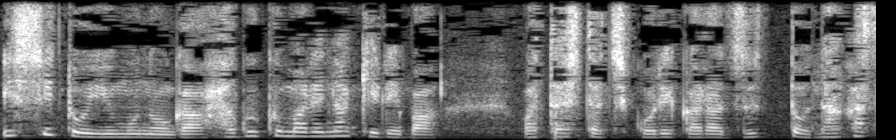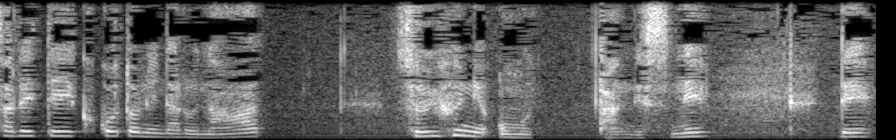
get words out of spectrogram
意志というものが育まれなければ私たちこれからずっと流されていくことになるなそういうふうに思ってたんですね。で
